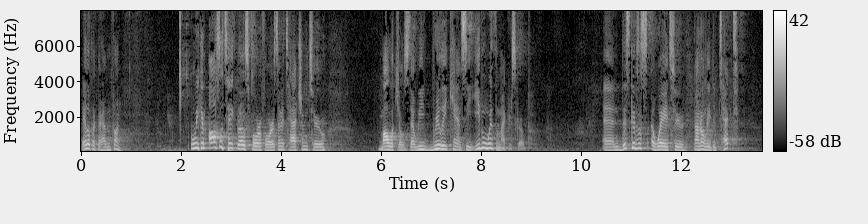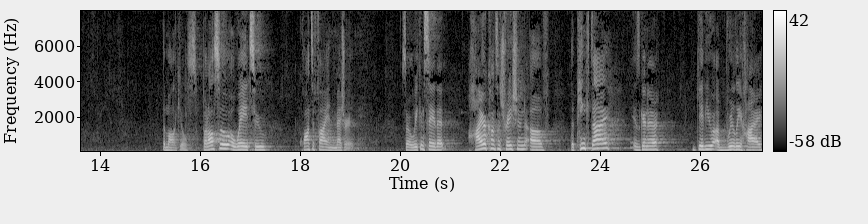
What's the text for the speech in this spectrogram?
They look like they're having fun. But we can also take those fluorophores and attach them to molecules that we really can't see, even with the microscope. And this gives us a way to not only detect the molecules, but also a way to quantify and measure it. So we can say that a higher concentration of the pink dye is going to give you a really high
